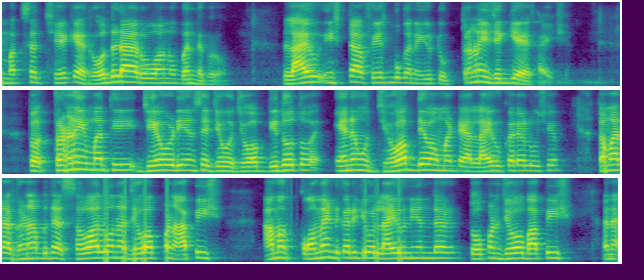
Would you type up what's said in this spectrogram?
મકસદ છે કે રોદડા રોવાનું બંધ કરો. લાઈવ ઇન્સ્ટા ફેસબુક અને યુટ્યુબ ત્રણેય જગ્યાએ થાય છે. તો ત્રણેયમાંથી જે ઓડિયન્સે જેવો જવાબ દીધો તો એને હું જવાબ દેવા માટે આ લાઈવ કરેલું છે. તમારા ઘણા બધા સવાલોના જવાબ પણ આપીશ. આમાં કોમેન્ટ કરજો લાઈવની અંદર તો પણ જવાબ આપીશ. અને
